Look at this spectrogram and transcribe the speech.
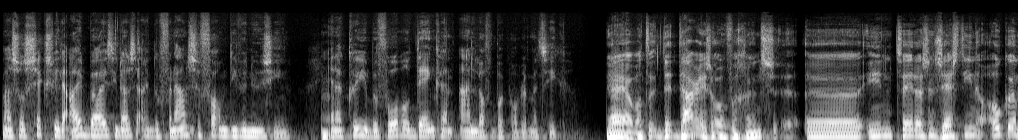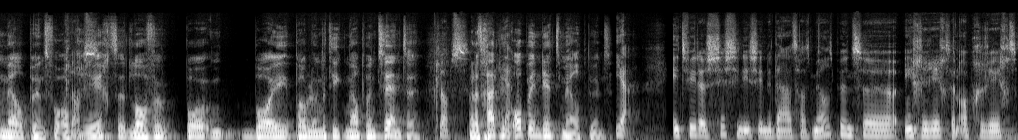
maar zoals seksuele uitbuiting, dat is eigenlijk de voornaamste vorm die we nu zien. Ja. En dan kun je bijvoorbeeld denken aan loveboy-problematiek. Ja, ja, want daar is overigens uh, in 2016 ook een meldpunt voor Klopt. opgericht. Het Loverboy-problematiek meldpunt Twente. Klopt. Maar dat gaat nu ja. op in dit meldpunt. Ja, in 2016 is inderdaad dat meldpunt uh, ingericht en opgericht.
